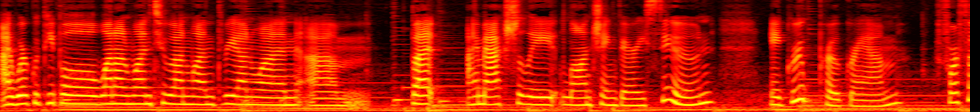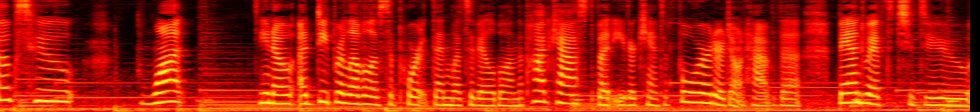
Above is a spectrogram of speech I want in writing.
I work with people one on one, two on one, three on one, um, but I'm actually launching very soon a group program for folks who want you know, a deeper level of support than what's available on the podcast, but either can't afford or don't have the bandwidth to do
